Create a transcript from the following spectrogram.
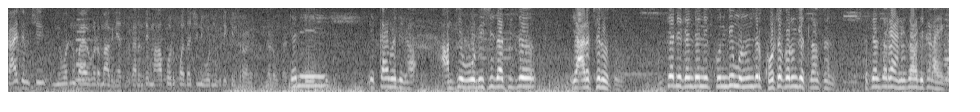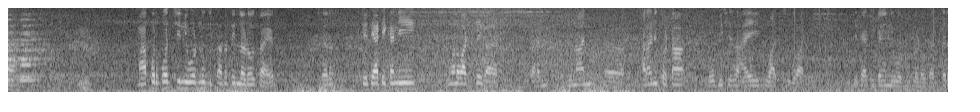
काय तुमची निवडणूक आयोगाकडे मागणी असेल? कारण ते महापौर पदाची निवडणूक देखील लढ- लढवतात. त्यांनी एक काय माहिती का आमचे ओबीसी जातीचं हे आरक्षण होतं. आणि त्या ठिकाणी त्यांनी कुणबी म्हणून जर खोटं करून घेतलं असेल तर त्यांचा राहण्याचा अधिकार आहे का? महापौर पदची निवडणूक आता ते लढवत आहेत तर ते त्या ठिकाणी तुम्हाला वाटते का? कारण जुना अं, ओबीसीचा हा एक वाद सुरू आहे. ते त्या ठिकाणी निवडणूक लढवत आहेत तर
